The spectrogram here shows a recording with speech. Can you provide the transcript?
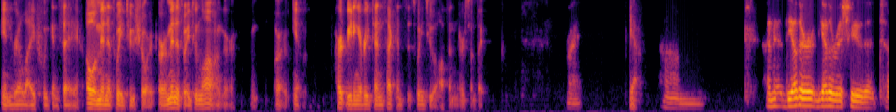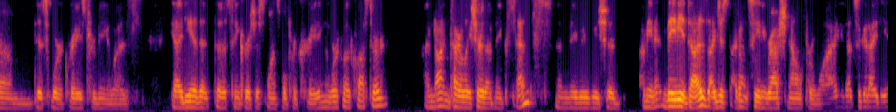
in real life, we can say, oh, a minute's way too short, or a minute's way too long, or or you know, heart beating every 10 seconds is way too often or something. Right. Yeah. Um, and the- the other the other issue that um, this work raised for me was the idea that the syncer is responsible for creating the workload cluster. I'm not entirely sure that makes sense, and maybe we should. I mean, maybe it does. I just I don't see any rationale for why that's a good idea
